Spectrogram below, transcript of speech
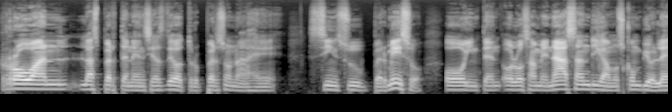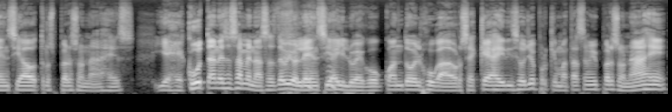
roban las pertenencias de otro personaje sin su permiso o, o los amenazan, digamos, con violencia a otros personajes y ejecutan esas amenazas de violencia y luego cuando el jugador se queja y dice, oye, ¿por qué mataste a mi personaje?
